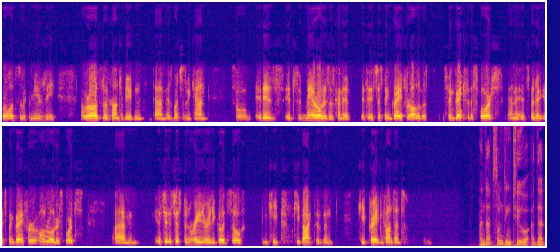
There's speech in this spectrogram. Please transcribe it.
we're all still a community, and we're all still contributing um, as much as we can. So it is. It's Mayo Rollers is kind of. It's it's just been great for all of us. It's been great for the sport, and it's been it's been great for all roller sports. Um, it's it's just been really really good. So keep keep active and keep creating content. And that's something too uh, that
